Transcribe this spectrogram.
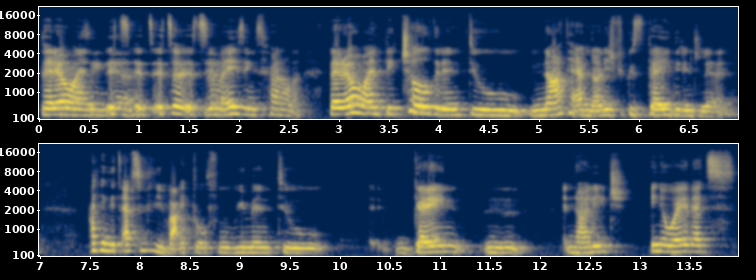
They don't amazing, want, yeah. it's, it's, it's, a, it's yeah. amazing, subhanAllah. They don't want the children to not have knowledge because they didn't learn. I think it's absolutely vital for women to gain knowledge in a way that's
